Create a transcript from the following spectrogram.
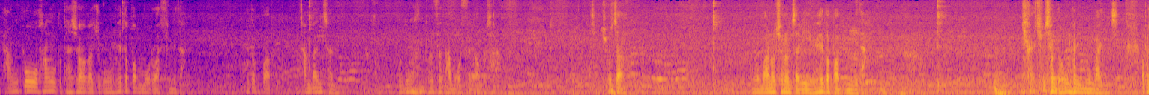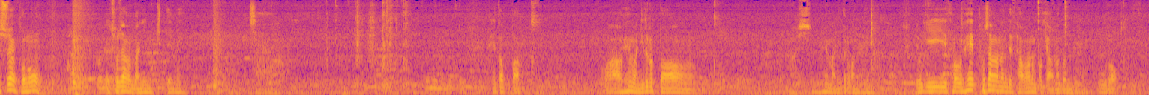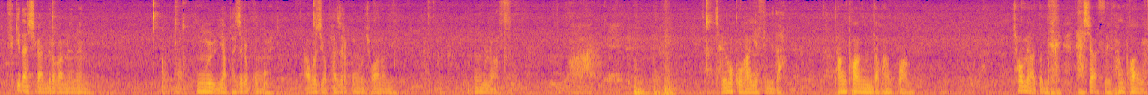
방포항으로 다시 와가지고 회덮밥 먹으러 왔습니다. 회덮밥 잔반찬 고등은 벌써 다 먹었어요 아버지랑. 자, 초장 이거 15,000원짜리 회덮밥입니다. 야 초장 너무 많이 넣은 거 아니지? 아빠 초장 더 넣어. 너네 초장을 많이 넣기 때문에 자 회덮밥 와 회 많이 들었다. 아씨 회 많이 들어갔네. 여기서 회 포장하는데 4만원 밖에 안 하던데. 우럭. 스키다시가 안 들어가면은 어, 국물 야 바지락 국물. 아버지가 바지락 국물 좋아하는데. 국물 나왔어. 와. 자, 잘 먹고 가겠습니다. 방포항입니다 방포항. 처음에 왔던데 다시 왔어요 방포항으로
